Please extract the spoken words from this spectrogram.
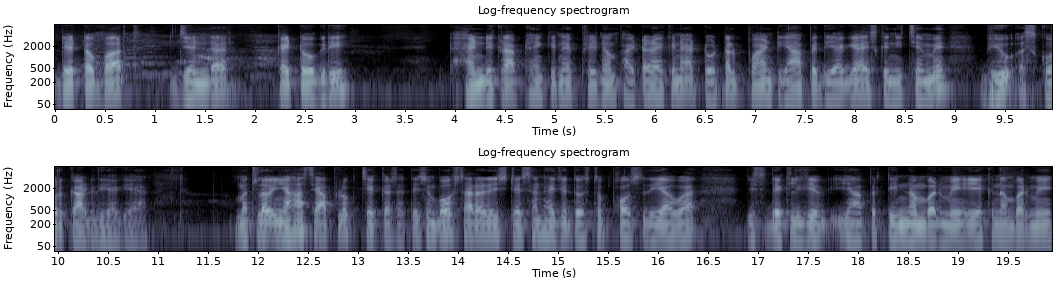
date of birth gender category handicraft है कि नहीं फ्रीडम फाइटर है कि नहीं टोटल पॉइंट यहाँ पे दिया गया है। इसके नीचे में व्यू स्कोर कार्ड दिया गया है। मतलब यहाँ से आप लोग चेक कर सकते हैं। इसमें बहुत सारा रजिस्ट्रेशन है जो दोस्तों फॉल्स दिया हुआ है। जिसे देख लीजिए, यहाँ पर तीन नंबर में, एक नंबर में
